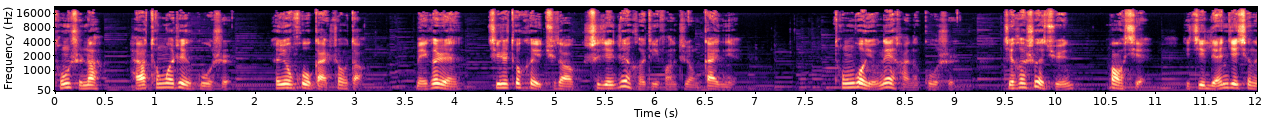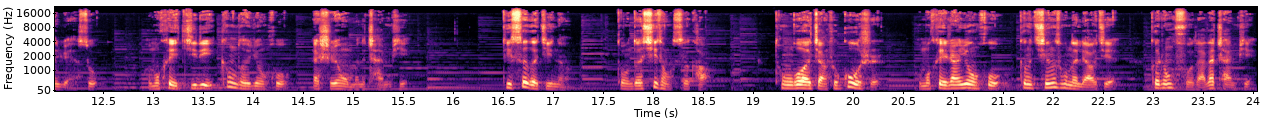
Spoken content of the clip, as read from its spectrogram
同时呢，还要通过这个故事，让用户感受到每个人其实都可以去到世界任何地方这种概念。通过有内涵的故事，结合社群、冒险以及连接性的元素，我们可以激励更多的用户来使用我们的产品。第四个技能。懂得系统思考，通过讲述故事，我们可以让用户更轻松地了解各种复杂的产品，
